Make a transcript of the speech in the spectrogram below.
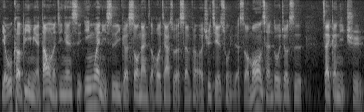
也无可避免。当我们今天是因为你是一个受难者或家属的身份而去接触你的时候，某种程度就是在跟你去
